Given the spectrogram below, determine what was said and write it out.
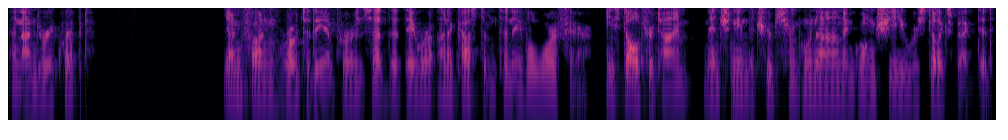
and under-equipped. Young Feng wrote to the emperor and said that they were unaccustomed to naval warfare. He stalled for time, mentioning the troops from Hunan and Guangxi were still expected,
